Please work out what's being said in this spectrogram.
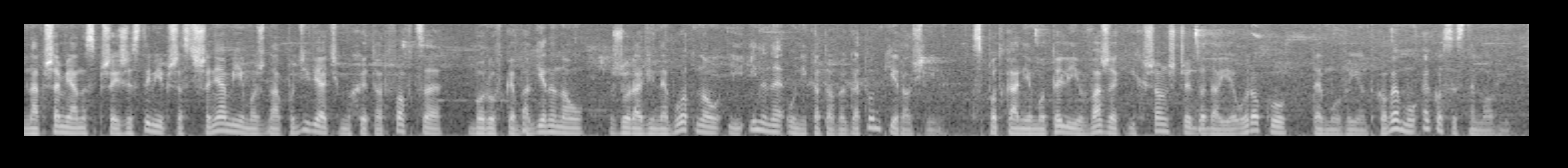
Na przemian z przejrzystymi przestrzeniami można podziwiać mchy torfowce, borówkę bagienną, żurawinę błotną i inne unikatowe gatunki roślin. Spotkanie motyli, ważek i chrząszczy dodaje uroku temu wyjątkowemu ekosystemowi.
